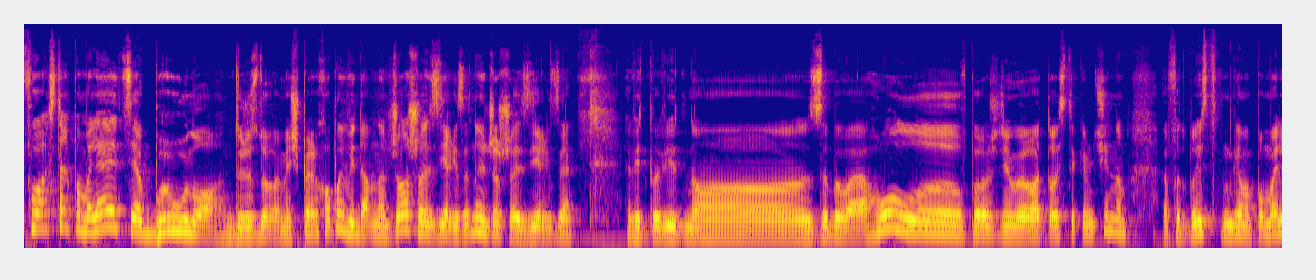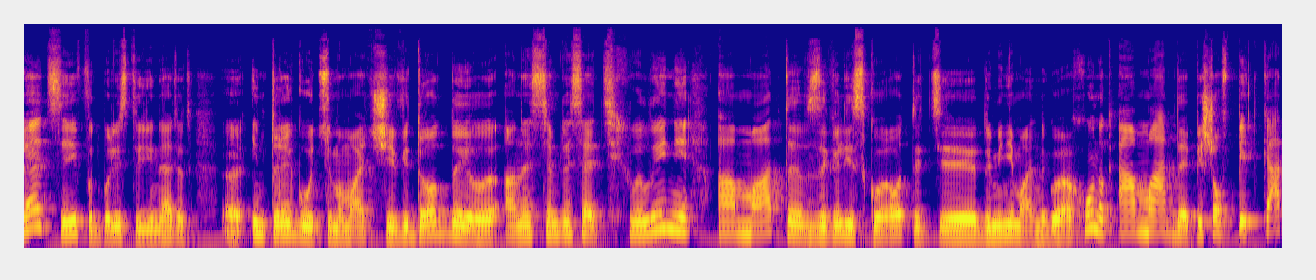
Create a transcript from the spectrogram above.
Форстер помиляється, Бруно дуже здорово м'яч перехопив, віддав на Джоша Зіргзе. Ну і Джоша Зіргзе відповідно забиває гол е, в порожні ворота. Ось таким чином футболісти Тоттенгема помиляються, і футболісти Юнайтед е, інтригу цьому матчі відродили. А на 70 хвилині Амат взагалі скоротить е, до мінімального рахунок. Амат пішов підкат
